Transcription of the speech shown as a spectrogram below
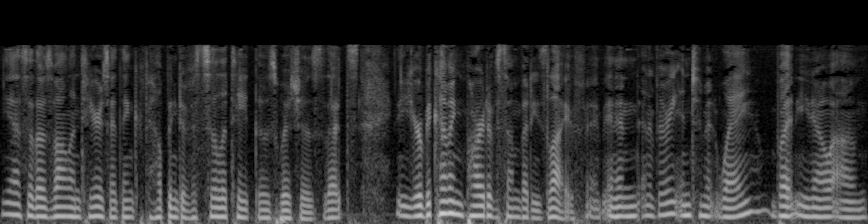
Yeah, so those volunteers, I think, helping to facilitate those wishes. That's you're becoming part of somebody's life in, in, in a very intimate way, but you know, um,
